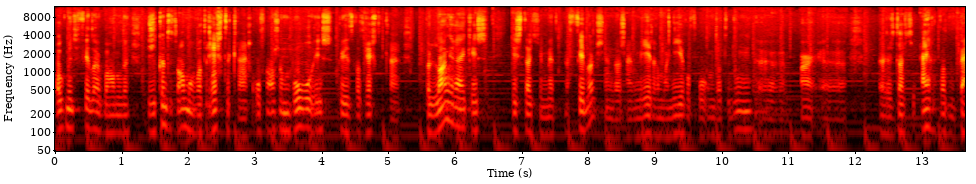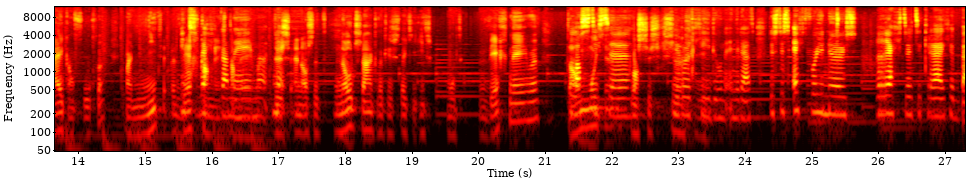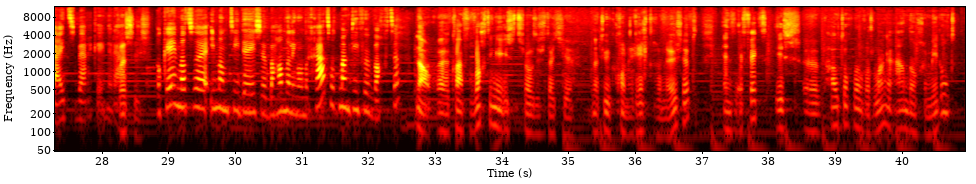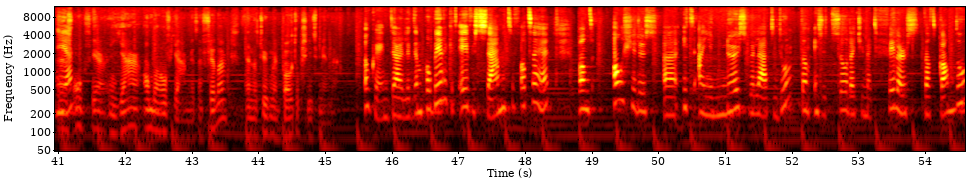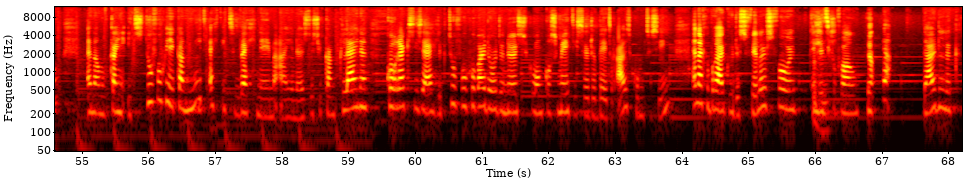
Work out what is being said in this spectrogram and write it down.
ook met filler behandelen. Dus je kunt het allemaal wat rechter krijgen. Of als een bol is, kun je het wat rechter krijgen. Belangrijk is, is dat je met fillers, en daar zijn meerdere manieren voor om dat te doen, eh, maar eh, eh, dat je eigenlijk wat bij kan voegen, maar niet weg kan, weg kan nemen. Dus, en als het noodzakelijk is dat je iets moet wegnemen, dan moet je Plastische Chirurgie doen, inderdaad. Dus het is echt voor je neus rechter te krijgen, bij te werken, inderdaad. Precies. Oké, en wat iemand die deze behandeling ondergaat, wat mag die verwachten? Nou, qua verwachtingen is het zo dus dat je natuurlijk gewoon een rechtere neus hebt. En het effect is, eh, houdt toch wel wat langer aan dan gemiddeld. Ja. ongeveer een jaar, anderhalf jaar met een filler. En natuurlijk met botox iets minder. Oké, duidelijk. Dan probeer ik het even samen te vatten. Hè? Want als je dus eh, iets aan je neus wil laten doen, dan is het zo dat je met fillers dat kan doen. En dan kan je iets toevoegen. Je kan niet echt iets wegnemen aan je neus. Dus je kan kleine correcties eigenlijk toevoegen, waardoor de neus gewoon cosmetischer er beter uit komt te zien. En daar gebruiken we dus fillers voor in dit geval. Ja. ja, duidelijk.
